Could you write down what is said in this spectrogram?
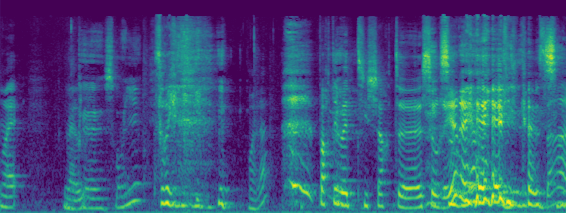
Ouais. Bah Donc, euh, souriez. Souriez. voilà. Portez votre t-shirt euh, sourire, et, comme ça,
